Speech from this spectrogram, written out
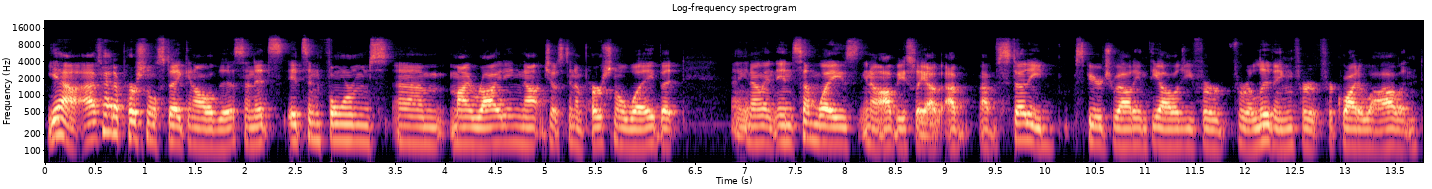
Yeah, I've had a personal stake in all of this, and it's it's informed um, my writing not just in a personal way, but you know, in, in some ways, you know, obviously I've, I've, I've studied spirituality and theology for, for a living for, for quite a while, and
